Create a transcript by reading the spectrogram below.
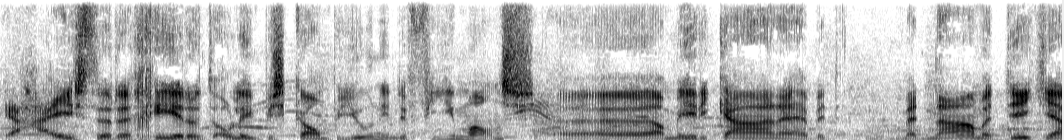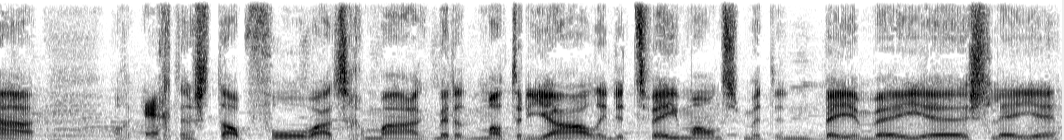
Ja, hij is de regerend Olympisch kampioen in de viermans. Uh, Amerikanen hebben met name dit jaar nog echt een stap voorwaarts gemaakt met het materiaal in de tweemans met een BMW-sleeën.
